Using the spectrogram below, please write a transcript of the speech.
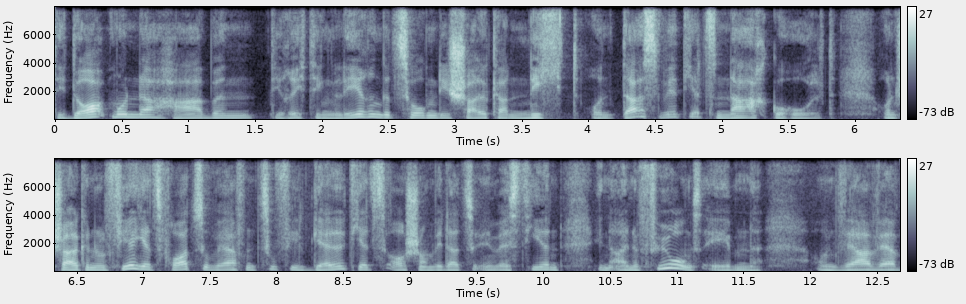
Die Dortmunder haben die richtigen Lehren gezogen, die Schalker nicht. Und das wird jetzt nachgeholt. Und Schalke 04 jetzt vorzuwerfen, zu viel Geld jetzt auch schon wieder zu investieren in eine Führungsebene. Und wer, wer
